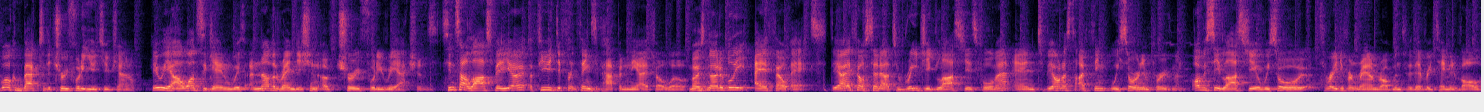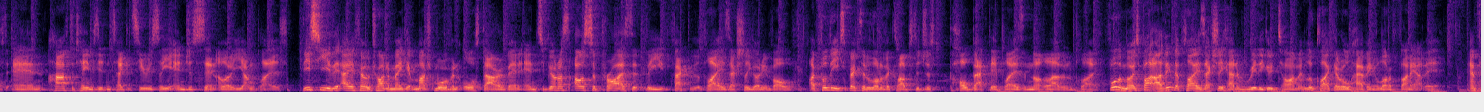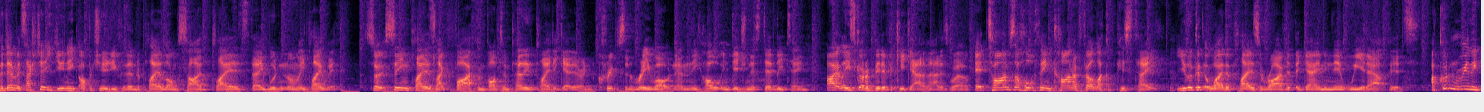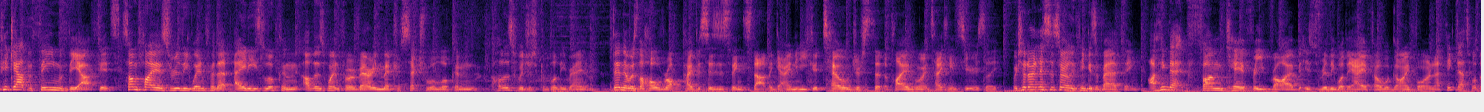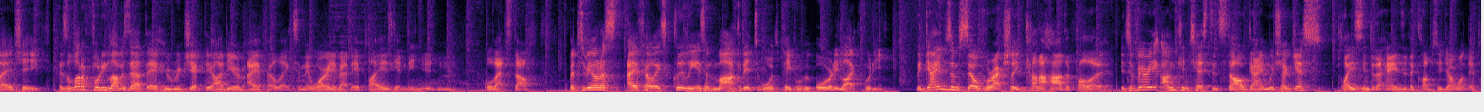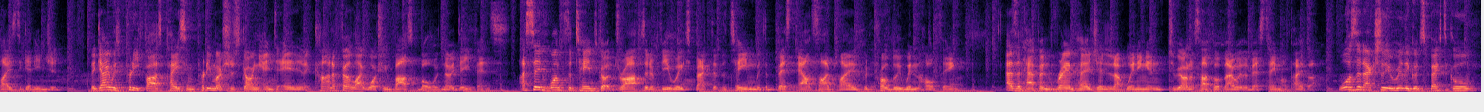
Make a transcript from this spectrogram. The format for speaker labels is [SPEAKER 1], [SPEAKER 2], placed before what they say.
[SPEAKER 1] welcome back to the True Footy YouTube channel. Here we are once again with another rendition of True Footy reactions. Since our last video, a few different things have happened in the AFL world. Most notably, AFLX. The AFL set out to rejig last year's format and to be honest, I think we saw an improvement. Obviously last year we saw three different round robins with every team involved and half the teams didn't take it seriously and just sent a lot of young players. This year the AFL tried to make it much more of an all-star event and to be honest, I was surprised at the fact that the players actually got involved. I fully expected a lot of the clubs to just hold back their players and not allow them to play. For the most part, I think the players actually had a really good time and looked like they're all having a lot of fun out there. And for them, it's actually a unique opportunity for them to play alongside players they wouldn't normally play with. So seeing players like Fyfe and Bontempelli play together and Cripps and Riewoldt and the whole Indigenous Deadly team, I at least got a bit of a kick out of that as well. At times the whole thing kind of felt like a piss take. You look at the way the players arrived at the game in their weird outfits. I couldn't really pick out the theme of the outfits. Some players really went for that 80s look and others went for a very metrosexual look and others were just completely random. Then there was the whole rock, paper, scissors thing to start the game and you could tell just that the players weren't taking it seriously, which I don't necessarily think is a bad thing. I think that fun, carefree vibe is really what the AFL were going for, and I think that's what they achieved. There's a lot of footy lovers out there who reject the idea of AFLX and they're worried about their players getting injured and all that stuff. But to be honest, AFLX clearly isn't marketed towards people who already like footy. The games themselves were actually kind of hard to follow. It's a very uncontested style game, which I guess plays into the hands of the clubs who don't want their players to get injured. The game was pretty fast paced and pretty much just going end to end, and it kind of felt like watching basketball with no defense. I said once the teams got drafted a few weeks back that the team with the best outside players would probably win the whole thing. As it happened, Rampage ended up winning, and to be honest, I thought they were the best team on paper. Was it actually a really good spectacle?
